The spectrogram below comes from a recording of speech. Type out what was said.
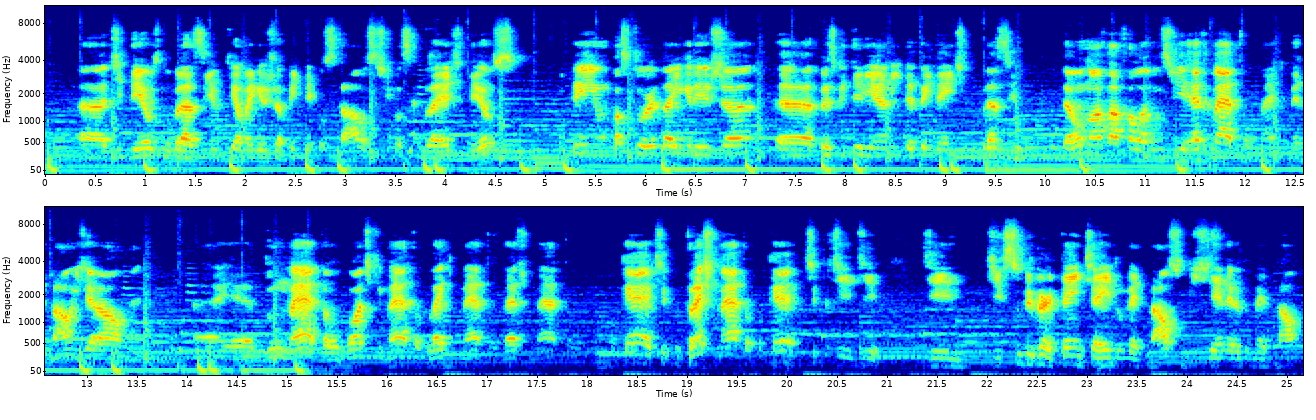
uh, de Deus no Brasil, que é uma igreja pentecostal, estilo Assembleia de Deus, e tem um pastor da Igreja uh, Presbiteriana Independente do Brasil. Então nós lá falamos de heavy metal, né, de metal em geral, né, é, doom metal, gothic metal, black metal, death metal, qualquer tipo thrash metal, qualquer tipo de, de, de, de subvertente aí do metal, subgênero do metal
